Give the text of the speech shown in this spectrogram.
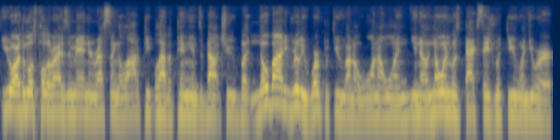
you are the most polarizing man in wrestling. A lot of people have opinions about you, but nobody really worked with you on a one on one. You know, no one was backstage with you when you were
